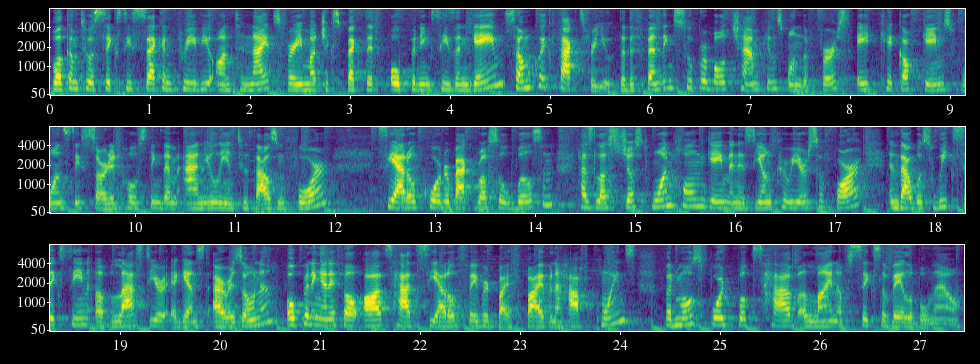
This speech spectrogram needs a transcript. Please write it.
Welcome to a 60 second preview on tonight's very much expected opening season game. Some quick facts for you. The defending Super Bowl champions won the first eight kickoff games once they started hosting them annually in 2004. Seattle quarterback Russell Wilson has lost just one home game in his young career so far, and that was week 16 of last year against Arizona. Opening NFL odds had Seattle favored by five and a half points, but most sport books have a line of six available now.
